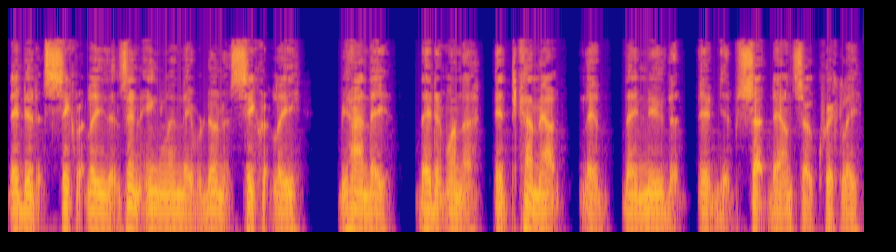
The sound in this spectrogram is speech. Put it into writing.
they did it secretly. It was in England. They were doing it secretly behind they, they didn't want to, it to come out. They, they knew that it'd get shut down so quickly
